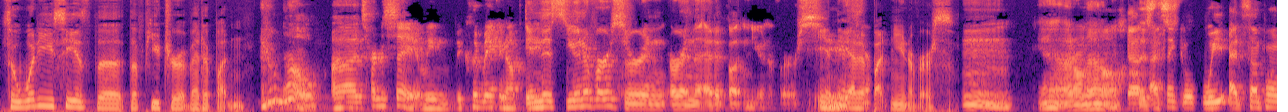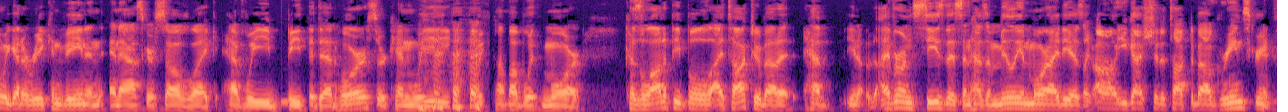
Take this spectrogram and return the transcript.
So, what do you see as the the future of Edit Button? I don't know. Uh, it's hard to say. I mean, we could make an update. In this universe or in or in the edit button universe? in the Edit Button universe? Hmm. Yeah, I don't know. Yeah, I think we at some point we got to reconvene and, and ask ourselves like, have we beat the dead horse, or can we, can we come up with more? Because a lot of people I talk to about it have, you know, everyone sees this and has a million more ideas. Like, oh, you guys should have talked about green screen.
